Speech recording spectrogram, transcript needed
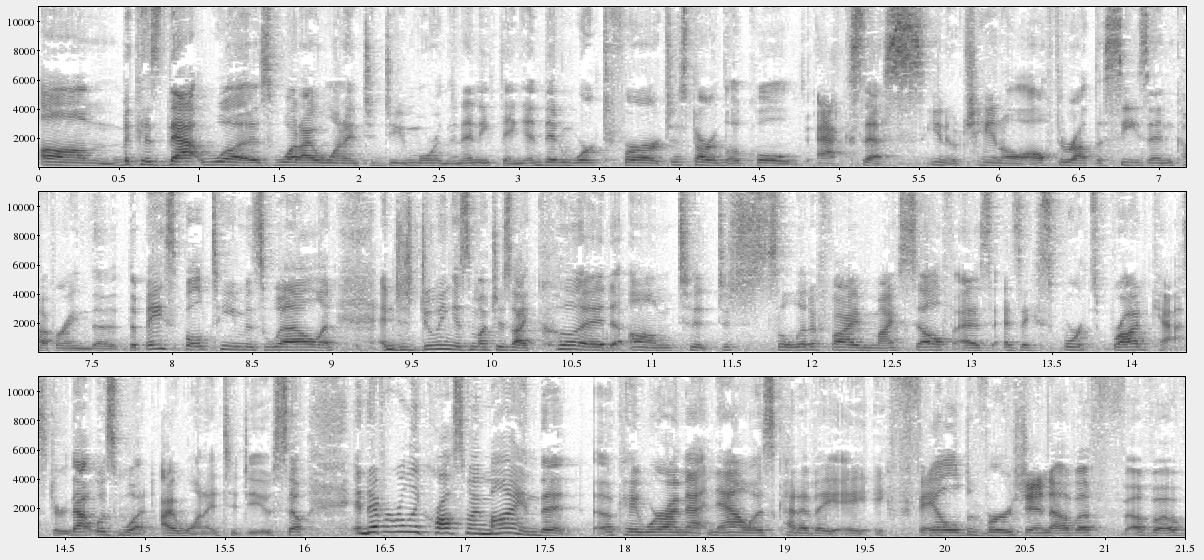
um, because that was what I wanted to do more than anything. And then worked for just our local access, you know, channel all throughout the season, covering the the baseball team as well, and and just doing as much as I could um, to just solidify myself as as a sports broadcaster. That was what I wanted to do. So it never really crossed my mind that okay, where I'm at now is kind of a, a, a failed version of a of a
